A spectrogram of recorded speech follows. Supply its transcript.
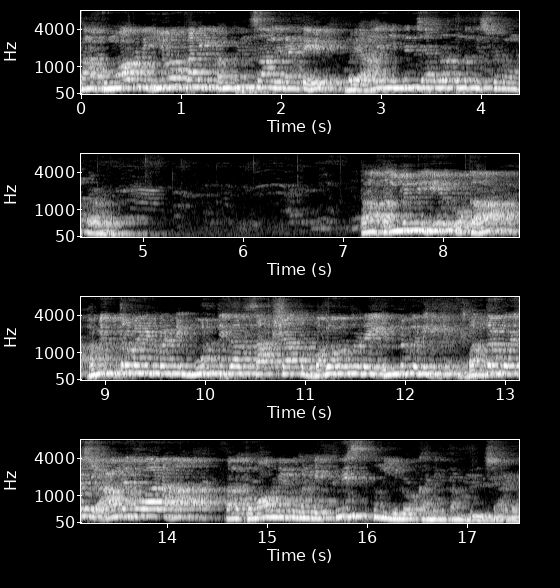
తన కుమారుని ఈ లోకానికి పంపించాలి అంటే మరి ఆయన ఎన్ని జాగ్రత్తలు తీసుకుని ఉంటాడు? తన తల్లిని ఒక పవిత్రమైనటువంటి మూర్తిగా సాక్షాత్ భగవంతుడే ఎన్నుకొని భద్రపరిచి ఆమె ద్వారా తన కుమారుడైనటువంటి క్రీస్తుని ఈ లోకానికి పంపించాడు.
